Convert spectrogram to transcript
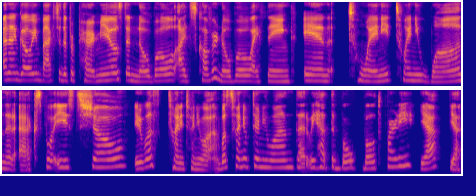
And then going back to the prepared meals, the Noble, I discovered Noble, I think, in 2021 at Expo East show. It was 2021. It Was 2021 that we had the boat boat party? Yeah, yeah.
